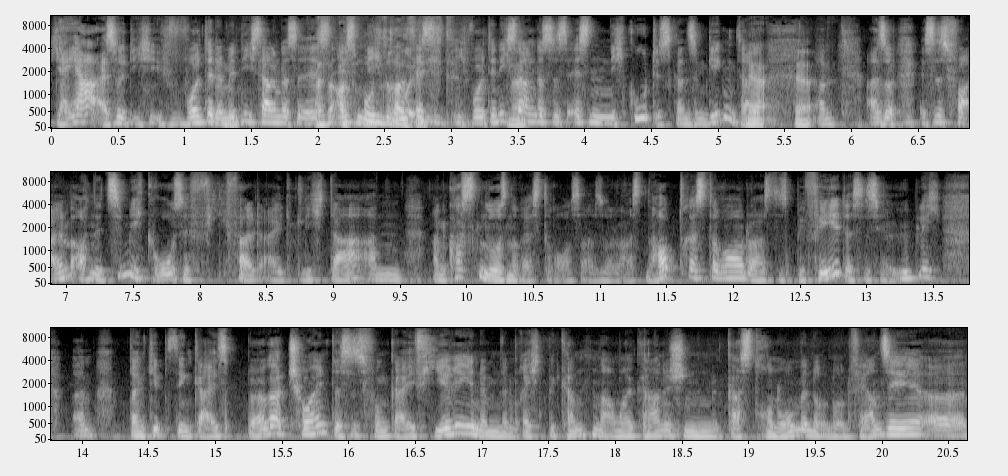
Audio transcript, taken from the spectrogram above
Ja, ja, also ich, ich wollte damit nicht sagen, dass es also Essen nicht gut ist. Ich wollte nicht ja. sagen, dass das Essen nicht gut ist, ganz im Gegenteil. Ja, ähm, also es ist vor allem auch eine ziemlich große Vielfalt eigentlich da an, an kostenlosen Restaurants. Also du hast ein Hauptrestaurant, du hast das Buffet, das ist ja üblich. Ähm, dann gibt es den Guys Burger Joint, das ist von Guy Fieri, einem, einem recht bekannten amerikanischen Gastronomen und, und Fernseh, äh,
